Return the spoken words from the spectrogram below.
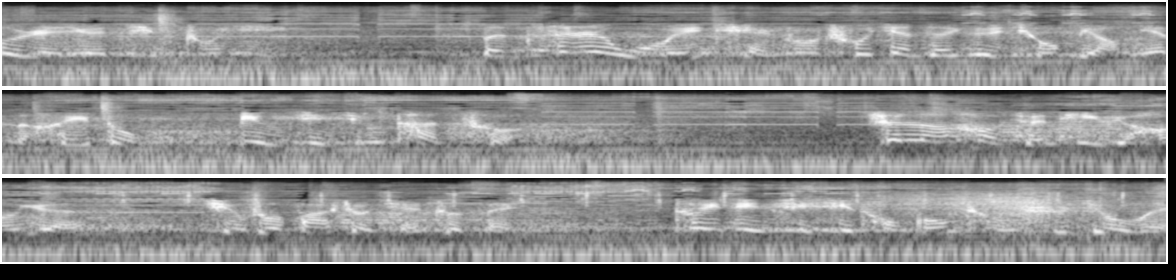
作人员请注意，本次任务为潜入出现在月球表面的黑洞，并进行探测。深蓝号全体宇航员，请做发射前准备，推进器系统工程师就位。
